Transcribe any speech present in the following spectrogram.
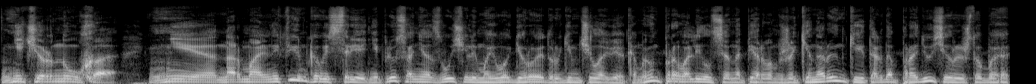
не чернуха, не нормальный фильм, какой средний, плюс они озвучили моего героя другим человеком, и он провалился на первом же кинорынке, рынке, и тогда продюсеры, чтобы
